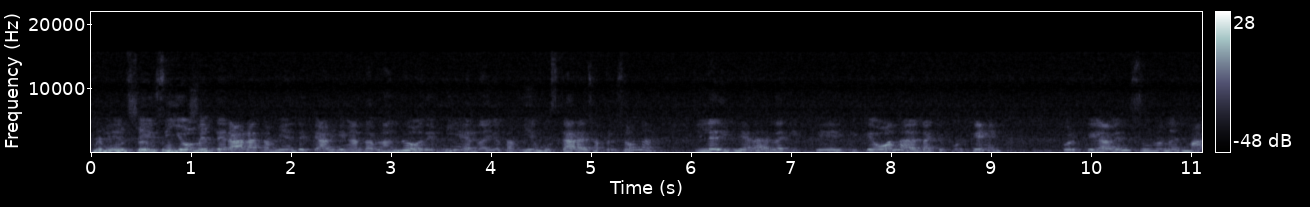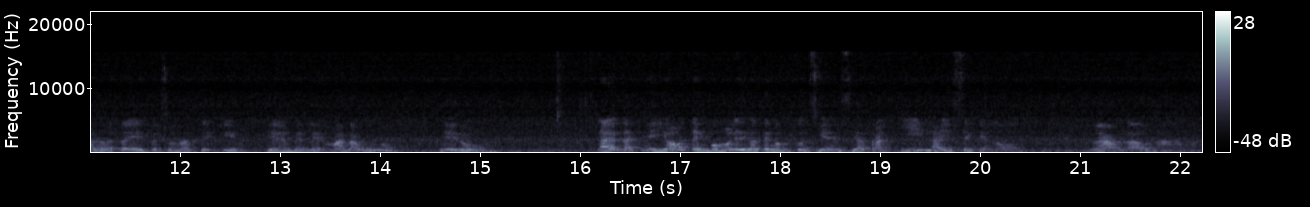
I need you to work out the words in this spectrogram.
Me molesté, este, porque si me yo me molesté. enterara también de que alguien anda hablando de mí, ¿verdad? Yo también buscara a esa persona y le dijera, ¿verdad? Que qué que, qué onda, ¿verdad? Que por qué. Porque a veces uno no es malo, ¿verdad? Y hay personas de que quieren verle el mal a uno, pero la verdad que yo tengo, como le digo, tengo mi conciencia tranquila y sé que no, no he hablado nada mal.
